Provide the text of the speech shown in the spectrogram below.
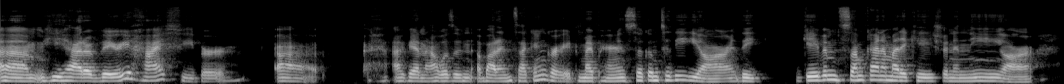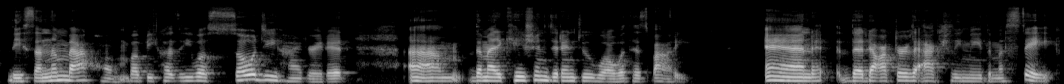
Um, he had a very high fever. Uh, again, I was in about in second grade. My parents took him to the ER. They gave him some kind of medication in the ER. They sent them back home, but because he was so dehydrated, um, the medication didn't do well with his body. And the doctors actually made the mistake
